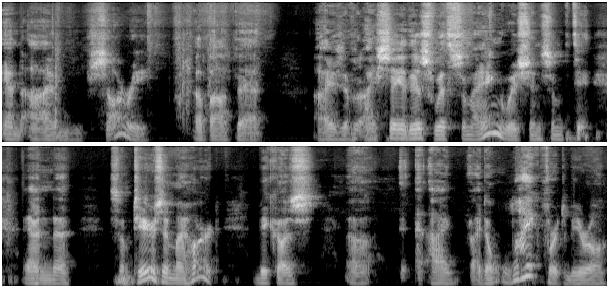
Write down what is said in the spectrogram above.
and I'm sorry about that. I, I say this with some anguish and some t- and uh, some tears in my heart because uh, I I don't like for it to be wrong.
